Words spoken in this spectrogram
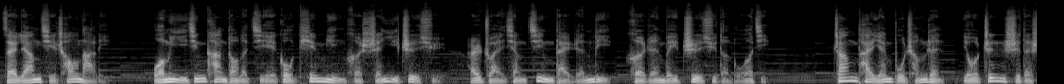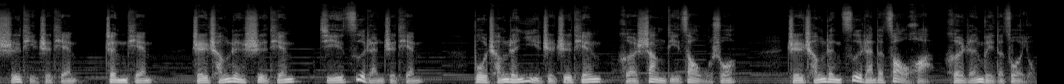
在梁启超那里，我们已经看到了解构天命和神意秩序，而转向近代人力和人为秩序的逻辑。章太炎不承认有真实的实体之天真天，只承认是天即自然之天，不承认意志之天和上帝造物说，只承认自然的造化和人为的作用。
